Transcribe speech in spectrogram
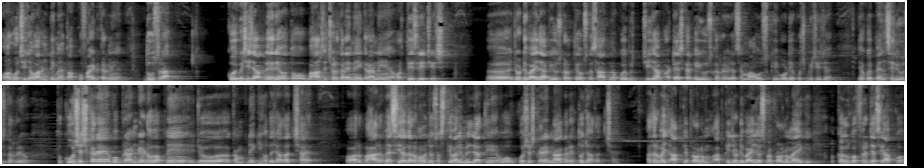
और वो चीज़ें वारंटी में हैं तो आपको फाइट करनी है। दूसरा, कोई भी चीज़ आप ले रहे हो तो बाहर से चढ़कर नहीं करानी है। और तीसरी चीज़ जो डिवाइस आप यूज़ करते हो, उसके साथ में कोई भी चीज़ आप अटैच करके यूज़ कर रहे हो, जैसे माउस, कीबोर्ड या कुछ भी चीज़ें, या कोई पेंसिल यूज़ कर रहे हो तो कोशिश करें वो ब्रांडेड हो, अपने जो कंपनी की हो तो ज़्यादा अच्छा है। और बाहर वैसी अगर हो जो सस्ती वाली मिल जाती हैं, वो कोशिश करें, ना करें तो ज़्यादा अच्छा है। अदरवाइज़ आपके प्रॉब्लम आपकी जो डिवाइस है, उसमें प्रॉब्लम आएगी। और कल को फिर जैसे आपको,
